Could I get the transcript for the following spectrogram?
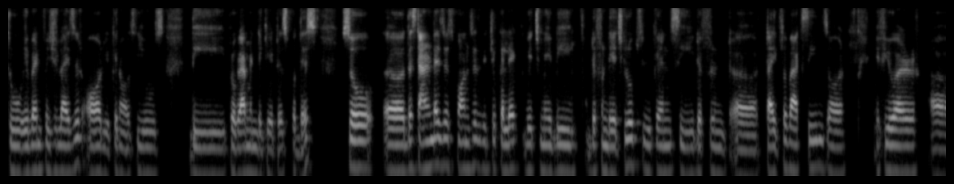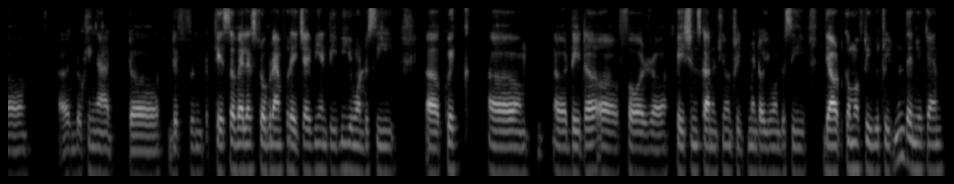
through event visualizer, or you can also use the program indicators for this. So uh, the standardized responses which you collect, which may be different age groups, you can see different uh, types of vaccines, or if you are uh, uh, looking at uh, different case surveillance program for HIV and TB, you want to see uh, quick um, uh, data uh, for uh, patients currently on treatment or you want to see the outcome of TB treatment, then you can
